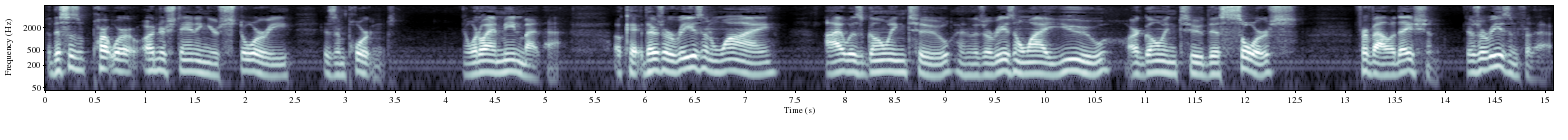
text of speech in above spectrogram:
This is a part where understanding your story is important. And what do I mean by that? Okay, there's a reason why I was going to, and there's a reason why you are going to this source for validation. There's a reason for that.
